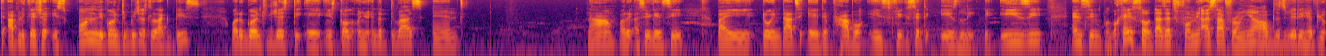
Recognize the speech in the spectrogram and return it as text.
The application is only going to be just like this. What you're going to just uh, install on your android device and now as you can see by doing that uh, the problem is fixed easily. Easy and simple. Okay so that's it for me. I start from here i hope this video help you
